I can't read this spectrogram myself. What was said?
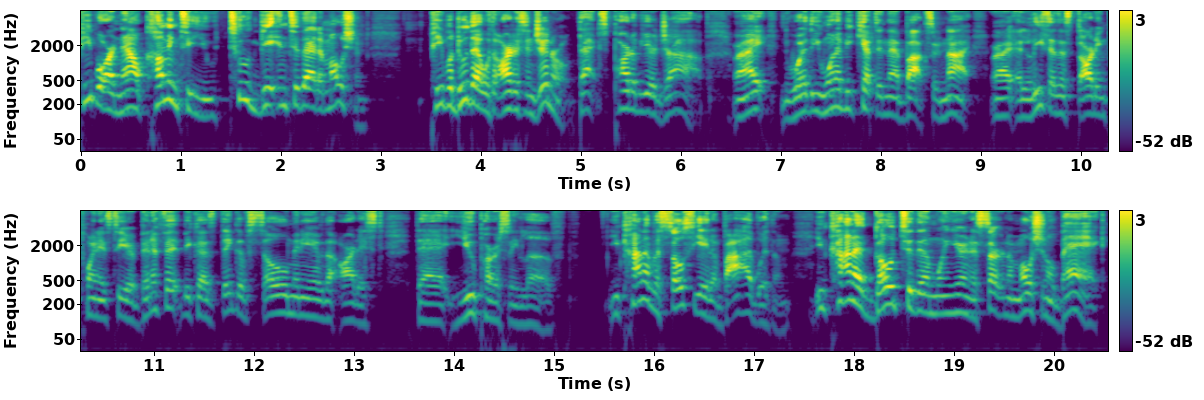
people are now coming to you to get into that emotion. People do that with artists in general. That's part of your job, right? Whether you want to be kept in that box or not, right? At least as a starting point is to your benefit because think of so many of the artists that you personally love. You kind of associate a vibe with them. You kind of go to them when you're in a certain emotional bag.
